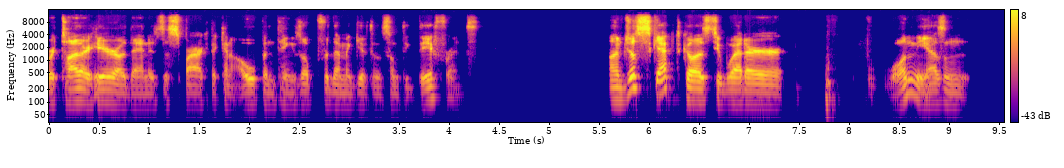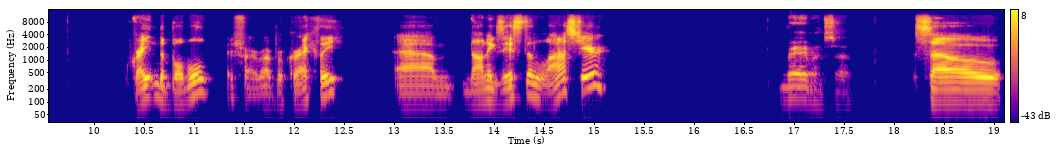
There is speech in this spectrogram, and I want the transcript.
Where Tyler Herro then is the spark that can open things up for them and give them something different. I'm just skeptical as to whether one he hasn't great in the bubble, if I remember correctly. Um, non-existent last year. Very much so. So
